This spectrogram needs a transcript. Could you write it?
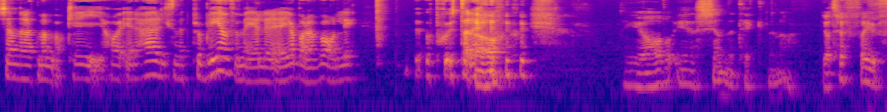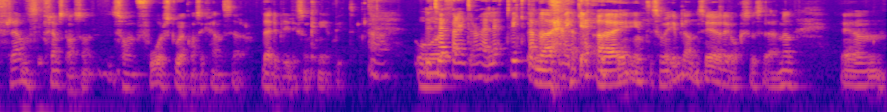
känner att man, okej, har- är det här liksom ett problem för mig eller är jag bara en vanlig uppskjutare? Ja. Ja, vad är kännetecknen? Jag träffar ju främst, främst de som, som får stora konsekvenser. Där det blir liksom knepigt. Ja. Och, Du träffar inte de här lättviktarna nej, så mycket? nej, inte så mycket. Ibland så gör jag det också. Så Men, ehm,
